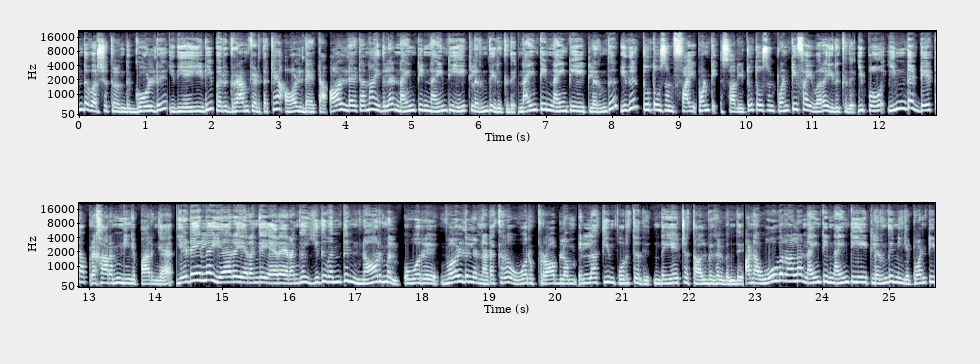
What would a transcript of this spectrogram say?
எந்த வருஷத்துல இருந்து கோல்டு இது ஏஇடி பெர் கிராம்க்கு எடுத்திருக்கேன் ஆல் டேட்டா ஆல் டேட்டானா இதுல நைன்டீன் நைன்டி எயிட்ல இருந்து இருக்குது. நைன்டீன் நைன்டி எயிட்ல இருந்து இது two thousand five twenty sorry two thousand twenty five வரை இருக்குது. இப்போ இந்த டேட்டா பிரகாரம் நீங்க பாருங்க. இடையில ஏற இறங்க ஏற இறங்க இது வந்து நார்மல் ஒவ்வொரு வேர்ல்டுல நடக்கிற ஒவ்வொரு ப்ராப்ளம் எல்லாத்தையும் பொறுத்தது இந்த ஏற்ற தாழ்வுகள் வந்து. ஆனா ஓவராலா நைன்டீன் நைன்டி எயிட்ல இருந்து நீங்க டுவெண்ட்டி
